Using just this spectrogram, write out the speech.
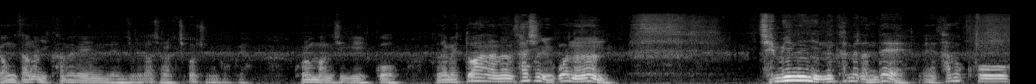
영상은 이 카메라에 있는 렌즈로다 저를 찍어주는 거고요. 그런 방식이 있고 그 다음에 또 하나는 사실 이거는 재미는 있는 카메라인데 예, 사놓고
